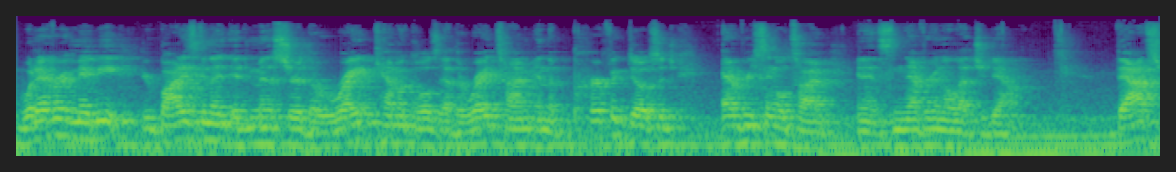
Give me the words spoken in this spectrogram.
whatever it may be, your body's going to administer the right chemicals at the right time in the perfect dosage every single time, and it's never going to let you down. That's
